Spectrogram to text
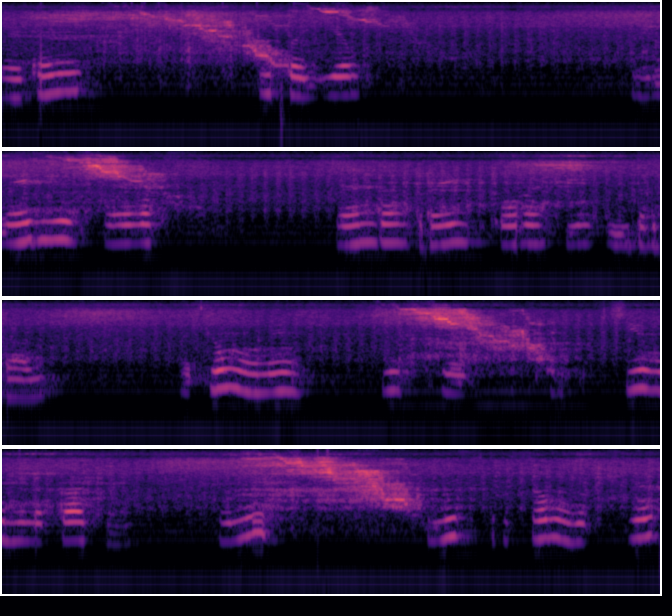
на якому тут є Легі, Словак, Сенда, Грей, Тора, і так далі. На цьому вони всі, всі вони. Вони саме вообще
